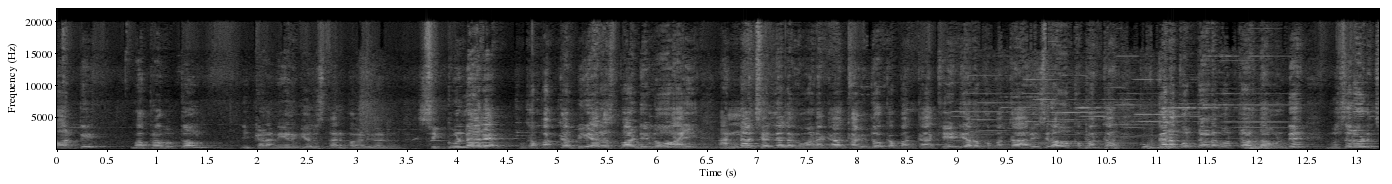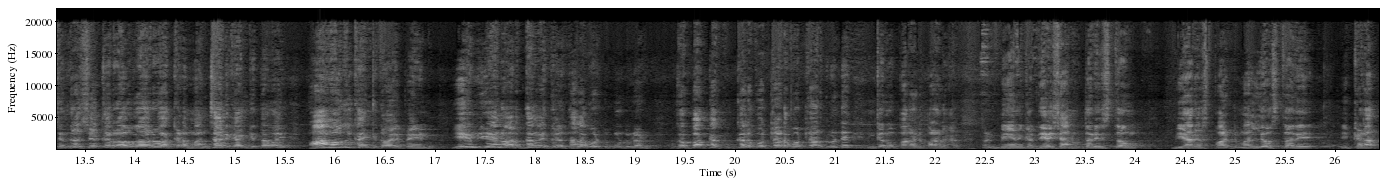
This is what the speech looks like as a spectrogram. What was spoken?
పార్టీ మా ప్రభుత్వం ఇక్కడ నేను గెలుస్తాను పగటిగాడు సిగ్గుండాలే. ఒక పక్క బీఆర్ఎస్ పార్టీలో అయి అన్న చెల్లెలకు వడక కవిత ఒక పక్క కేటీఆర్ ఒక పక్క హరీష్ రావు ఒక పక్క కుక్కల కొట్టాడ కొట్టాడుతూ ఉంటే ముసలోడు చంద్రశేఖరరావు గారు అక్కడ మంచానికి అంకితమై ఫామ్ హౌస్కి అంకితం అయిపోయిండు ఏం చేయను అర్థం అవుతుంది తల కొట్టుకుంటున్నాడు. ఒక పక్క కుక్కల కొట్లాడ కొట్లాడుతుంటే ఇంకా నువ్వు పగటి పగడ మేము ఇంకా దేశాన్ని ఉద్ధరిస్తాం. బీఆర్ఎస్ పార్టీ మళ్ళీ వస్తుంది. ఇక్కడ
